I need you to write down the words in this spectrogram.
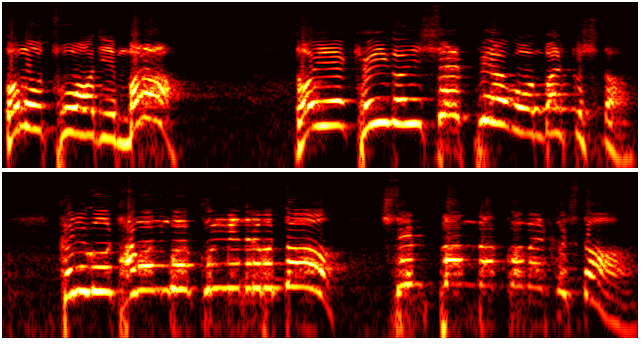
너무 좋아하지 마라. 너희의 계획은 실패하고 말 것이다. 그리고 당원과 국민으로부터 심판받고 말 것이다.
